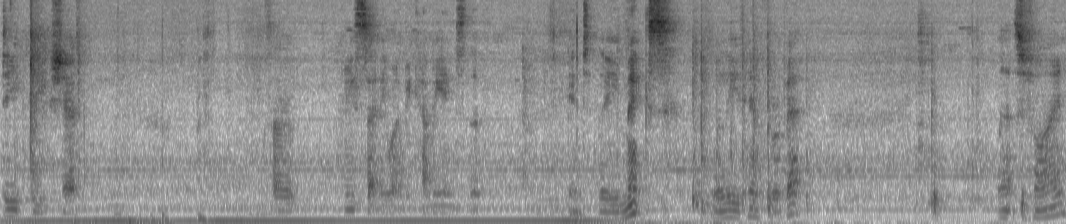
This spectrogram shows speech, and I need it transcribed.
Deep, deep shed. So he certainly won't be coming into the into the mix. We'll leave him for a bit. That's fine.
